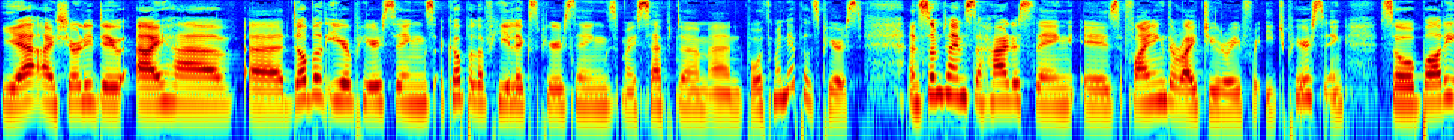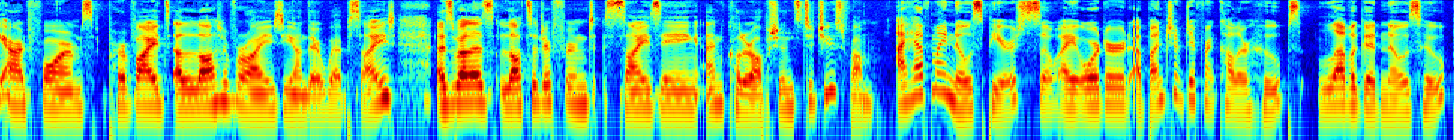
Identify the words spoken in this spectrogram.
Yeah, I surely do. I have uh, double ear piercings, a couple of helix piercings, my septum, and both my nipples pierced. And sometimes the hardest thing is finding the right jewelry for each piercing. So, Body Art Forms provides a lot of variety on their website, as well as lots of different sizing and color options to choose from. I have my nose pierced, so I ordered a bunch of different color hoops. Love a good nose hoop.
